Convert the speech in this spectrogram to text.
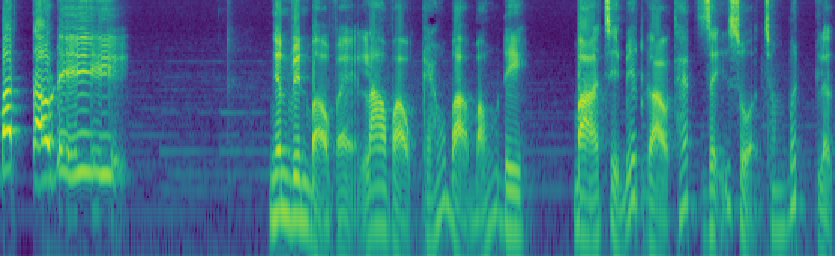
Bắt tao đi. Nhân viên bảo vệ lao vào kéo bà báu đi. Bà chỉ biết gào thét dãy giụa trong bất lực.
